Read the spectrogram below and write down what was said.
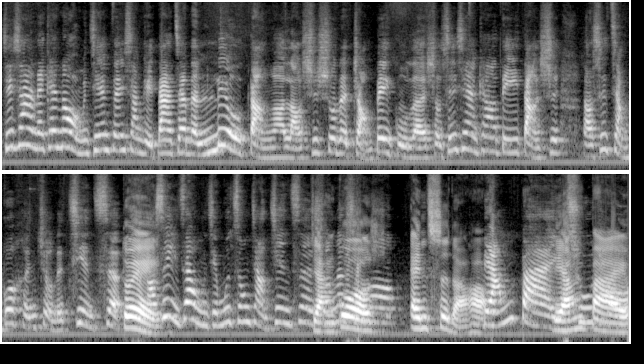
接下来来看到我们今天分享给大家的六档啊，老师说的长辈股了。首先，现在看到第一档是老师讲过很久的建策。对，老师你在我们节目中讲建策讲过 N 次的哈，两百两百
